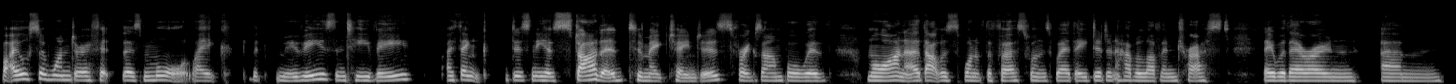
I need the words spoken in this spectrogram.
But i also wonder if it there's more like with movies and tv i think disney has started to make changes. For example with moana that was one of the first ones where they didn't have a love interest. They were their own um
